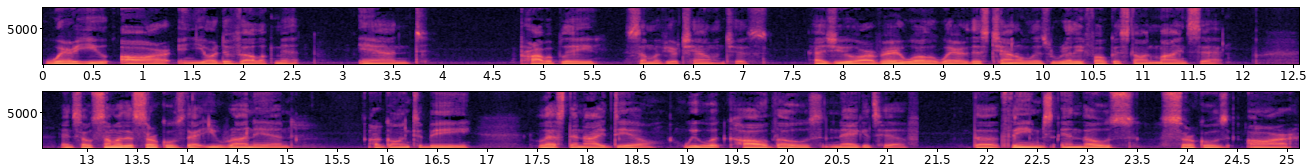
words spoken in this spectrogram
where you are in your development and probably some of your challenges. As you are very well aware, this channel is really focused on mindset. And so some of the circles that you run in are going to be less than ideal. We would call those negative. The themes in those circles are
